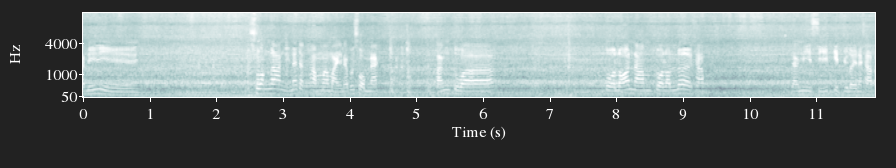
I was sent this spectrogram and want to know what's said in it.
คันนี้นี่ ช่วงล่างนี่น่าจะทำมาใหม่นะผู้ชมนะ ทั้งตัว ตัวล้อนำตัวลอนเลอร์ครับ ยังมีสีติดอยู่เลยนะครับ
